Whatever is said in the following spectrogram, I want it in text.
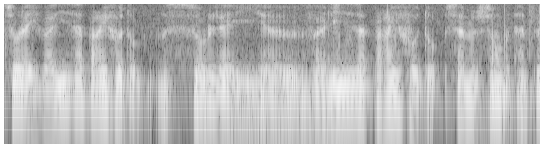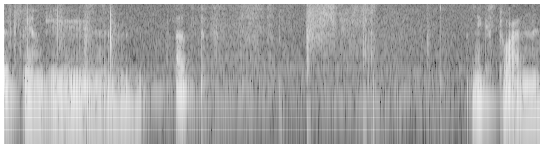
Soleil, valise, appareil photo. Soleil, valise, appareil photo. Ça me semble un peu perdu. Hop. Next one.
